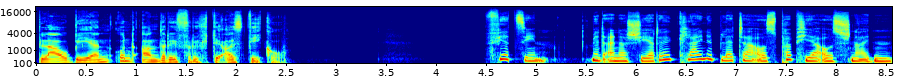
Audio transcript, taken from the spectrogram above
Blaubeeren und andere Früchte als Deko. 14. Mit einer Schere kleine Blätter aus Papier ausschneiden.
